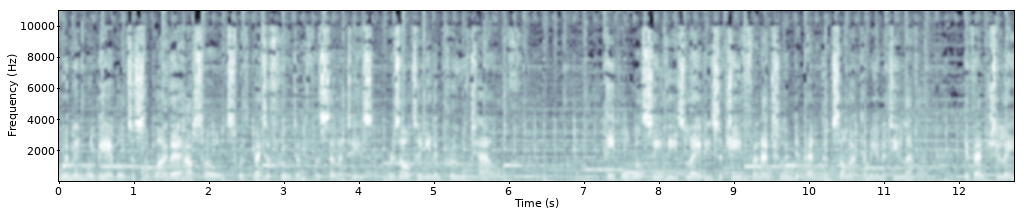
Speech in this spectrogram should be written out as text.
Women will be able to supply their households with better food and facilities, resulting in improved health. People will see these ladies achieve financial independence on a community level. Eventually,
